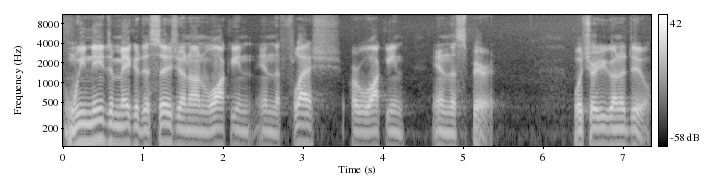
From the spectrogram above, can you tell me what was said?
We need to make a decision on walking in the flesh or walking in the spirit. Which are you going to do?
